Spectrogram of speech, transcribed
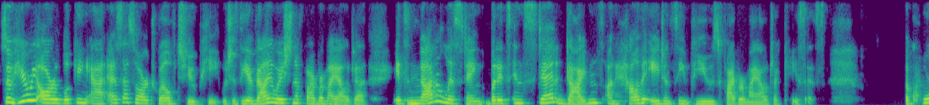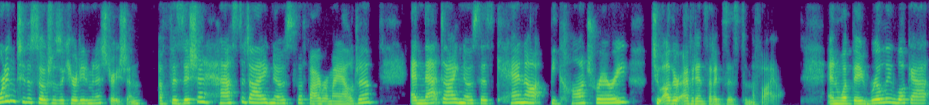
so here we are looking at SSR 12-2p, which is the evaluation of fibromyalgia. It's not a listing, but it's instead guidance on how the agency views fibromyalgia cases. According to the Social Security Administration, a physician has to diagnose the fibromyalgia, and that diagnosis cannot be contrary to other evidence that exists in the file. And what they really look at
